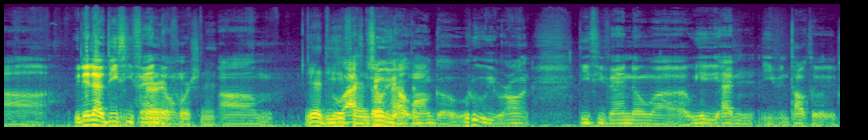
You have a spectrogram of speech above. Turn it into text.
Uh, we did have DC Very FanDome. unfortunate. Um, Yeah, DC last FanDome shows you how long ago we were on DC FanDome. Uh, we hadn't even talked to it.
